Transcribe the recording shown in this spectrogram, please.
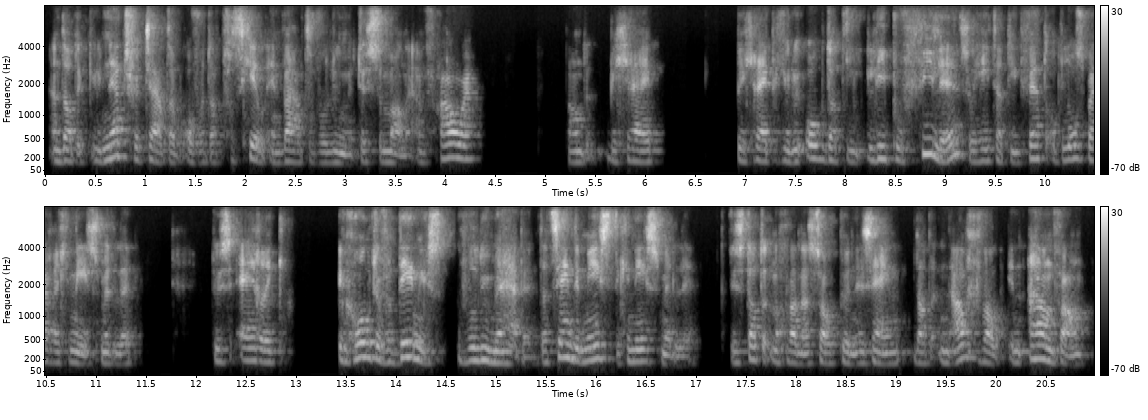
en dat ik u net verteld heb over dat verschil in watervolume tussen mannen en vrouwen, dan begrijp, begrijpen jullie ook dat die lipofielen, zo heet dat, die vetoplosbare geneesmiddelen, dus eigenlijk een groter verdelingsvolume hebben. Dat zijn de meeste geneesmiddelen. Dus dat het nog wel eens zou kunnen zijn dat in elk geval in aanvang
